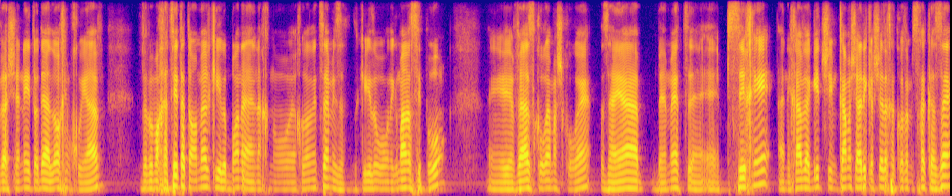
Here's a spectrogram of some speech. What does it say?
והשני, אתה יודע, לא הכי מחויב, ובמחצית אתה אומר כאילו בואנה, אנחנו, אנחנו לא נצא מזה, זה כאילו נגמר הסיפור, אה, ואז קורה מה שקורה, זה היה באמת אה, פסיכי, אני חייב להגיד שעם כמה שהיה לי קשה לחכות למשחק הזה,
